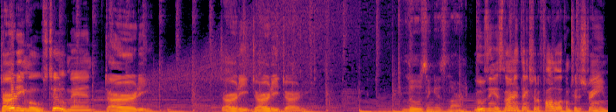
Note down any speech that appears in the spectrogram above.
Dirty moves too, man. Dirty. Dirty, dirty, dirty. Losing is learning. Losing is learning. Thanks for the follow. Welcome to the stream.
